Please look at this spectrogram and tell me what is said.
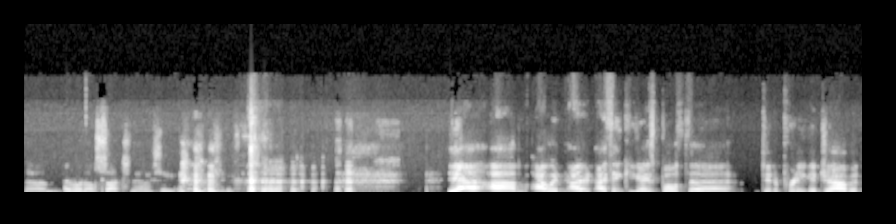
Um, everyone else sucks in the NFC. yeah, um, I would. I, I think you guys both uh, did a pretty good job at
